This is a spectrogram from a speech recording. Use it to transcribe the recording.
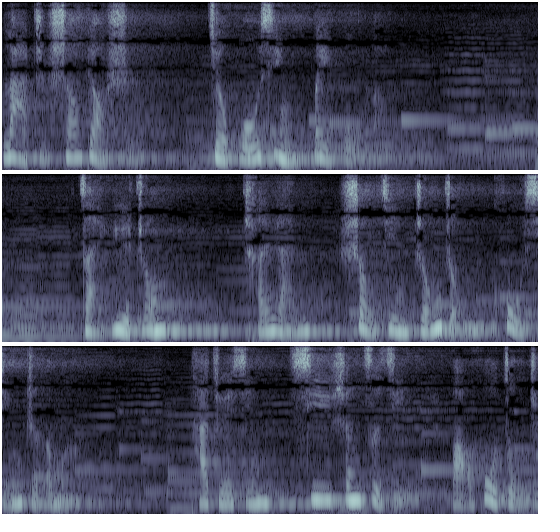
蜡纸烧掉时，就不幸被捕了。在狱中，陈然受尽种种酷刑折磨，他决心牺牲自己。保护组织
